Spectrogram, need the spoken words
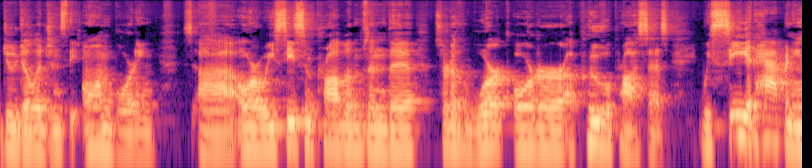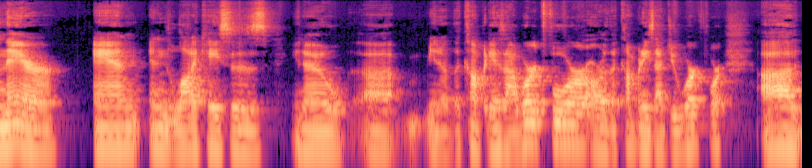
due diligence, the onboarding, uh, or we see some problems in the sort of work order approval process. We see it happening there, and in a lot of cases, you know, uh, you know, the companies I worked for or the companies I do work for, uh,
